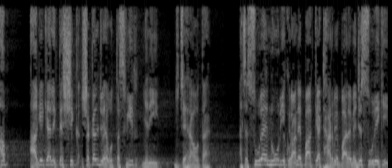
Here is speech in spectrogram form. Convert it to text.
اب آگے کیا لکھتے ہیں؟ شکل جو ہے وہ تصویر یعنی جو چہرہ ہوتا ہے۔ اچھا سورہ نور یہ قرآن پاک کے اٹھارہویں پارے میں جس سورہ کی،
